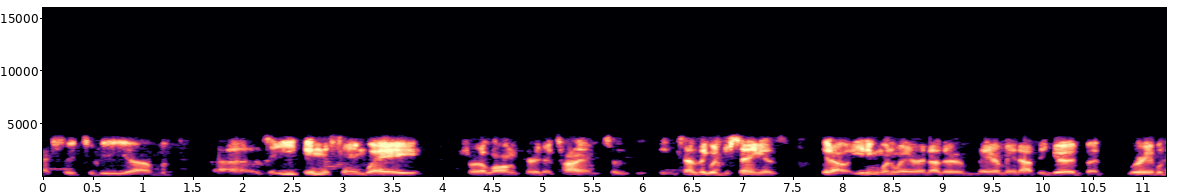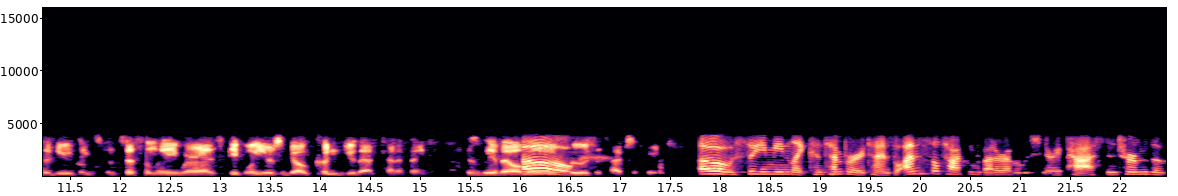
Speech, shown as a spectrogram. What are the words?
actually to be um, uh, to eat in the same way for a long period of time. So it sounds like what you're saying is, you know, eating one way or another may or may not be good, but we're able to do things consistently, whereas people years ago couldn't do that kind of thing because of the availability oh. of food, the types of food. Oh, so you mean like contemporary times? Well, I'm still talking about our evolutionary past in terms of.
